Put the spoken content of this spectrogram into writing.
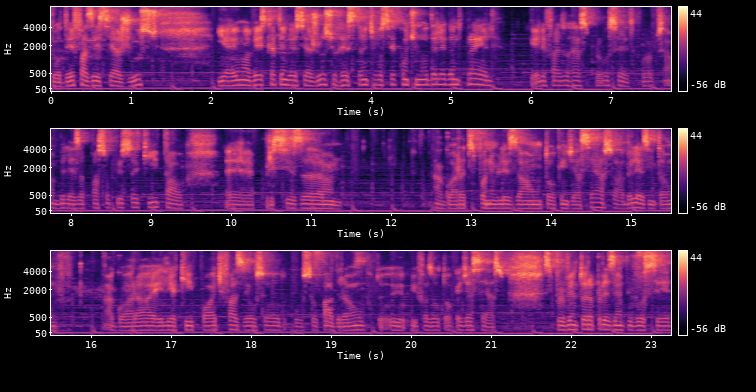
poder fazer esse ajuste. E aí, uma vez que atender esse ajuste, o restante você continua delegando para ele. Ele faz o resto para você. Fala ah, beleza, passou por isso aqui e tal. É, precisa agora disponibilizar um token de acesso? Ah, beleza, então agora ele aqui pode fazer o seu, o seu padrão e fazer o token de acesso. Se porventura, por exemplo, você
